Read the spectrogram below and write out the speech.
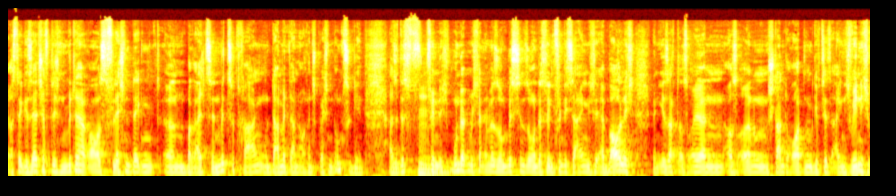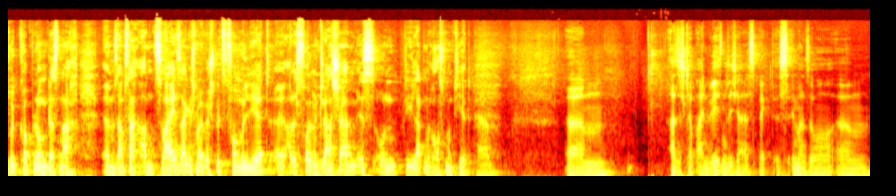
aus der gesellschaftlichen Mitte heraus flächendeckend ähm, bereit sind mitzutragen und damit dann auch entsprechend umzugehen. Also das hm. finde ich, wundert mich dann immer so ein bisschen so und deswegen finde ich es ja eigentlich erbaulich, wenn ihr sagt, aus euren, aus euren Standorten gibt es jetzt eigentlich wenig Rückkopplung, dass nach ähm, Samstagabend zwei, sage ich mal überspitzt formuliert, äh, alles voll mit hm. Glasscherben ist und die Latten rausmontiert. Ja. Ähm, also ich glaube, ein wesentlicher Aspekt ist immer so, ähm,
